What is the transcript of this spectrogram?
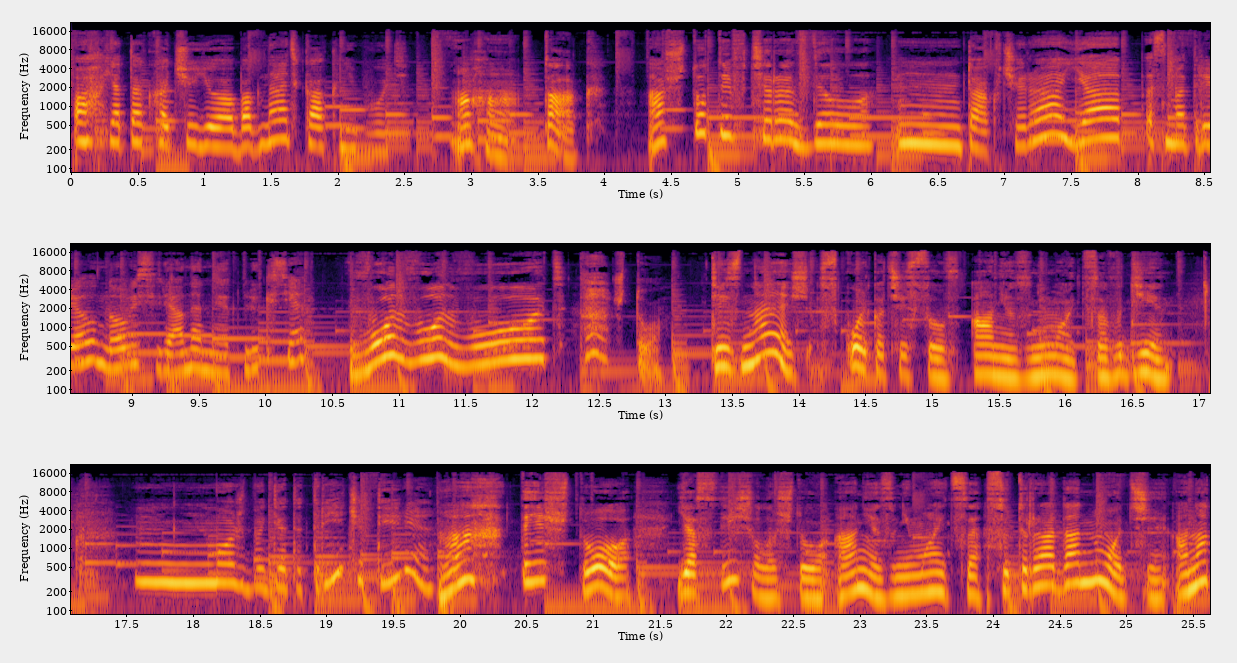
Ах, я так хочу ее обогнать как-нибудь. Ага, так. А что ты вчера сделала? М, так, вчера я посмотрела новый сериал на Нетфликсе. Вот-вот-вот. Что? Ты знаешь, сколько часов Аня занимается в день? М, Может быть, где-то три-четыре? А, ты что? Я слышала, что Аня занимается с утра до ночи. Она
